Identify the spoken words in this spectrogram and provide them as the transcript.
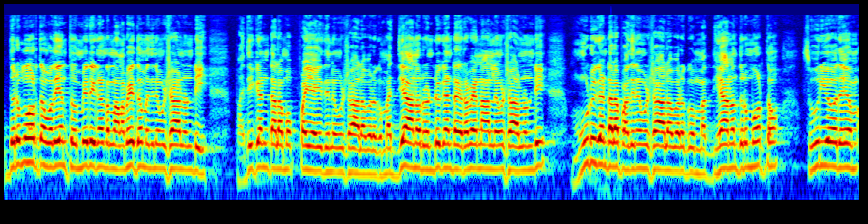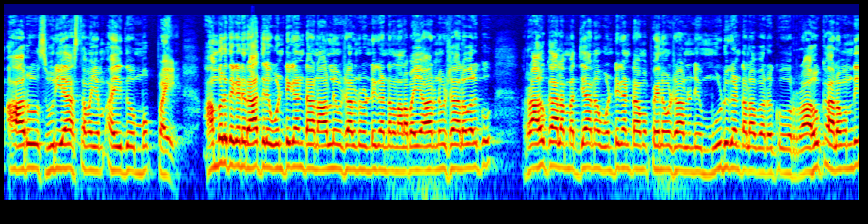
దుర్ముహూర్తం ఉదయం తొమ్మిది గంటల నలభై తొమ్మిది నిమిషాల నుండి పది గంటల ముప్పై ఐదు నిమిషాల వరకు మధ్యాహ్నం రెండు గంటల ఇరవై నాలుగు నిమిషాల నుండి మూడు గంటల పది నిమిషాల వరకు మధ్యాహ్నం దుర్ముహూర్తం సూర్యోదయం ఆరు సూర్యాస్తమయం ఐదు ముప్పై. అమృతగడి రాత్రి ఒంటి గంట నాలుగు నిమిషాలు రెండు గంటల నలభై ఆరు నిమిషాల వరకు రాహుకాలం మధ్యాహ్నం ఒంటి గంట ముప్పై నిమిషాల నుండి మూడు గంటల వరకు రాహుకాలం ఉంది.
